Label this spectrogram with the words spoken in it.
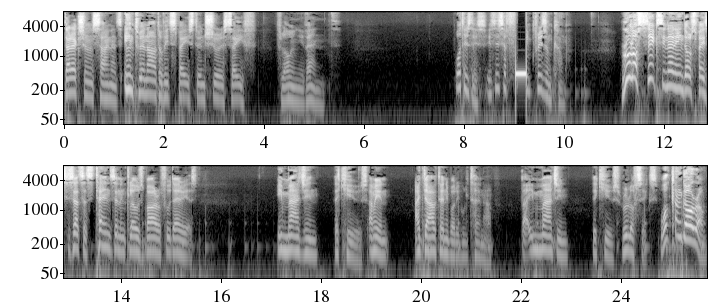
Direction signage into and out of each space to ensure a safe, flowing event. What is this? Is this a f***ing prison camp? Rule of six in any indoor spaces such as tents and enclosed bar or food areas. imagine the queues. I mean, I doubt anybody will turn up, but imagine the queues. Rule of six. What can go wrong?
